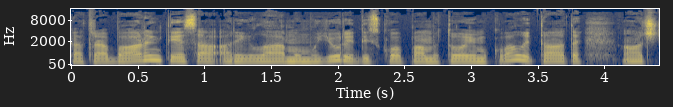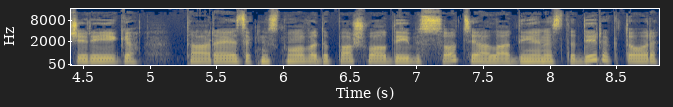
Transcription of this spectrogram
Katrā bāriņtiesā arī lēmumu juridisko pamatojumu kvalitāte atšķirīga. Tā Rēzeknes novada pašvaldības sociālā dienesta direktore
